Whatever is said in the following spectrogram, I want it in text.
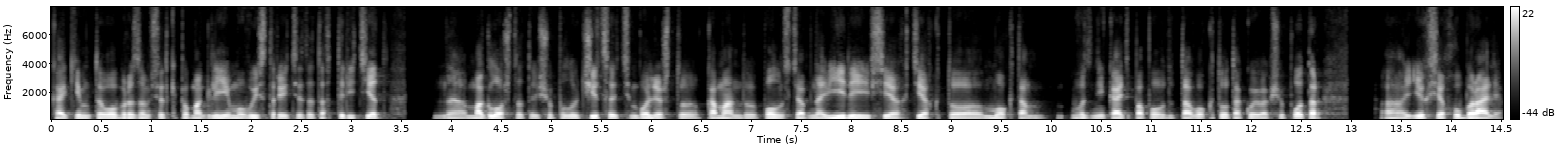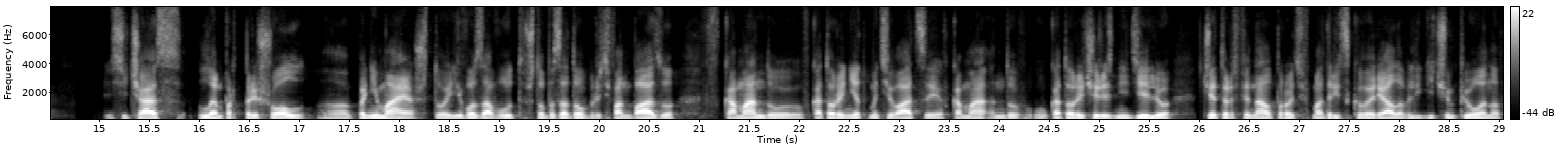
каким-то образом все-таки помогли ему выстроить этот авторитет, могло что-то еще получиться, тем более, что команду полностью обновили, и всех тех, кто мог там возникать по поводу того, кто такой вообще Поттер, э, их всех убрали. сейчас Лэмпорт пришел, э, понимая, что его зовут, чтобы задобрить фанбазу, в команду, в которой нет мотивации, в команду, у которой через неделю четвертьфинал против мадридского Реала в Лиге Чемпионов.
